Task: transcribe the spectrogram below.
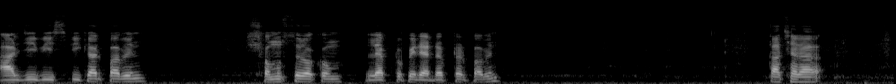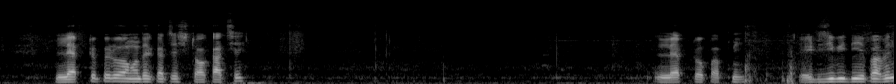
আর জিবি স্পিকার পাবেন, সমস্ত রকম ল্যাপটপের অ্যাডাপ্টার পাবেন। তাছাড়া ল্যাপটপেরও আমাদের কাছে স্টক আছে। ল্যাপটপ আপনি এইট জিবি দিয়ে পাবেন।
